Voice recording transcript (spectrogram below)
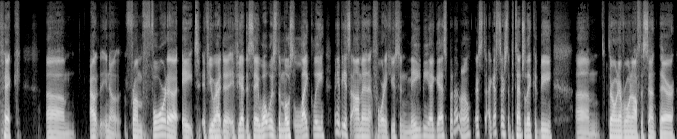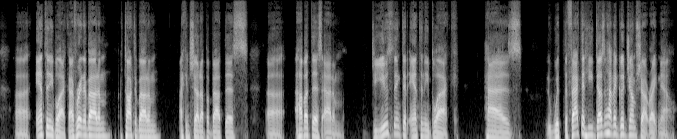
pick um, out, you know, from four to eight. If you had to, if you had to say what was the most likely, maybe it's Amen at four to Houston, maybe I guess, but I don't know. There's, I guess there's the potential they could be um, throwing everyone off the scent there. Uh, Anthony Black, I've written about him. I've talked about him. I can shut up about this. Uh, how about this, Adam? Do you think that Anthony Black has, with the fact that he doesn't have a good jump shot right now,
